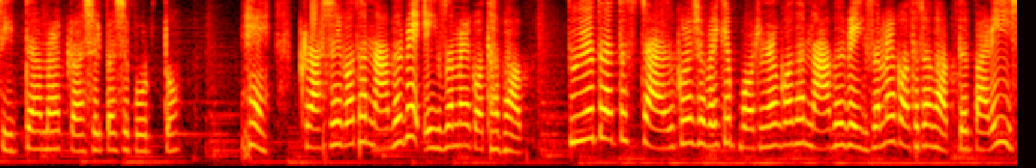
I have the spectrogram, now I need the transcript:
সিটটা আমার ক্রাশের পাশে পড়তো। হ্যাঁ ক্রাশের কথা না ভেবে এক্সামের কথা ভাব। তুইও তো এত স্টাইল করে সবাইকে পটানোর কথা না ভেবে এক্সামের কথাটা ভাবতে পারিস।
